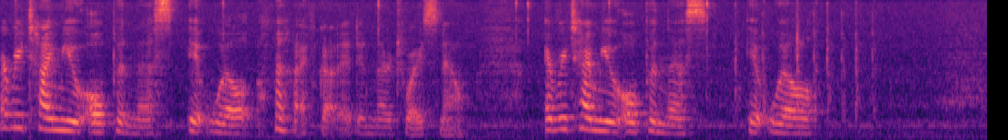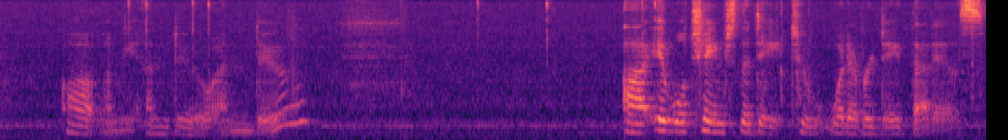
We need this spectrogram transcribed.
every time you open this, it will, I've got it in there twice now. Every time you open this, it will, uh, let me undo, undo. Uh, it will change the date to whatever date that is.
